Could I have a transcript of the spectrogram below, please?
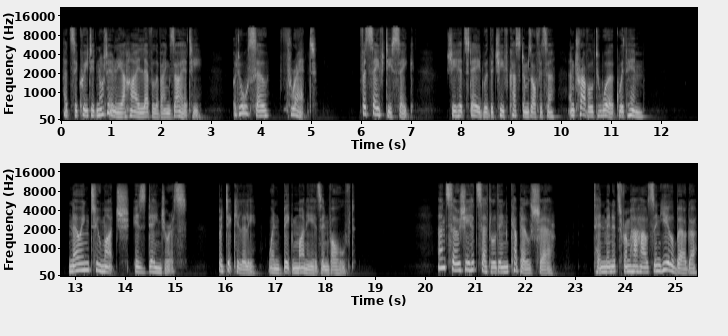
had secreted not only a high level of anxiety, but also threat. For safety's sake, she had stayed with the chief customs officer and travelled to work with him. Knowing too much is dangerous, particularly when big money is involved. And so she had settled in Kapellskär, ten minutes from her house in Gillberga,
